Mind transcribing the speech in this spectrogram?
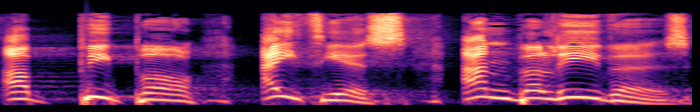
of people, atheists, unbelievers,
